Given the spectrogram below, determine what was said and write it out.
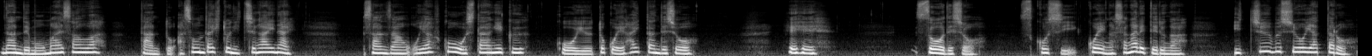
何でもお前さんは、たんと遊んだ人に違いない。散々親不孝をしたあげく、こういうとこへ入ったんでしょう。へへ、そうでしょう。少し声がしゃがれてるが、一中節をやったろう。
